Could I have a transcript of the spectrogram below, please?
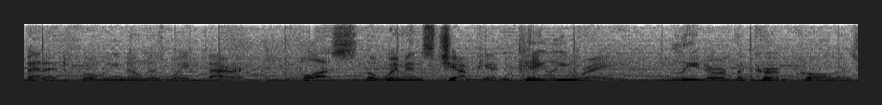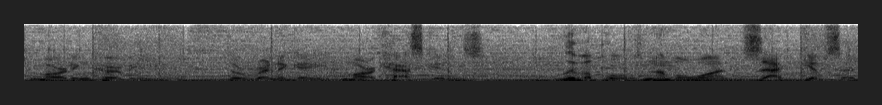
Bennett, formerly known as Wade Barrett. Plus, the Women's Champion, Kay Lee Ray. Leader of the Curb Crawlers, Martin Kirby. The Renegade, Mark Haskins. Liverpool's number one, Zack Gibson.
